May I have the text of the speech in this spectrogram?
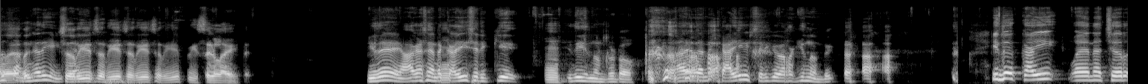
അതായത് ചെറിയ ചെറിയ ചെറിയ ചെറിയ പീസുകളായിട്ട് ഇതേ ആകാശം എന്റെ കൈ ശരിക്ക്. ഇത് ചെയ്യുന്നുണ്ട് കേട്ടോ. അതായത് കൈ ശരിക്കും ഇറക്കുന്നുണ്ട് ഇത് കൈ പിന്നെ ചെറു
